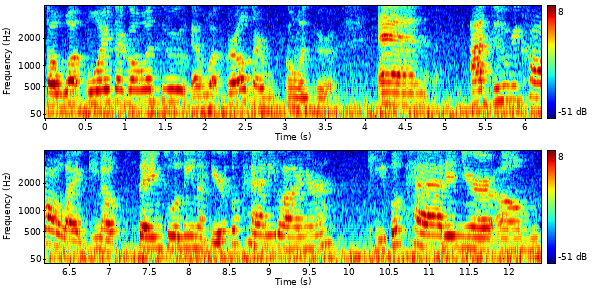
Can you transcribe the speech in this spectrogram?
So what boys are going through and what girls are going through. And I do recall like, you know, saying to Alina, here's a panty liner, keep a pad in your um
